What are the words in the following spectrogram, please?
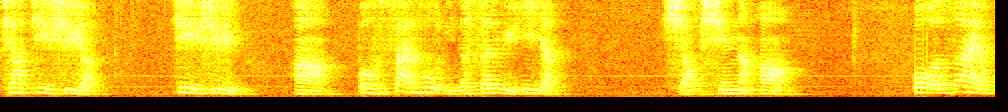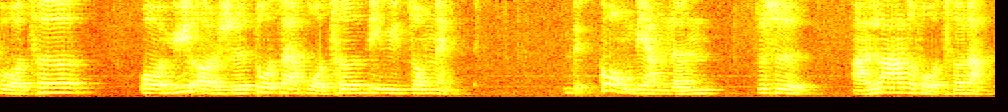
现在继续啊，继续啊，不善护你的身与意呀，小心呐哈！我在火车，我于尔时堕在火车地狱中呢。共两人，就是啊拉着火车的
